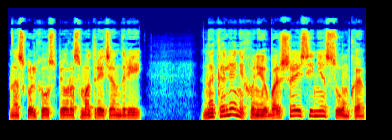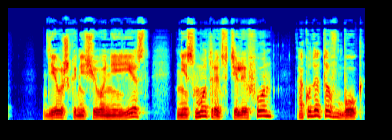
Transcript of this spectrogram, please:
насколько успел рассмотреть Андрей. На коленях у нее большая синяя сумка. Девушка ничего не ест, не смотрит в телефон, а куда-то в бок.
